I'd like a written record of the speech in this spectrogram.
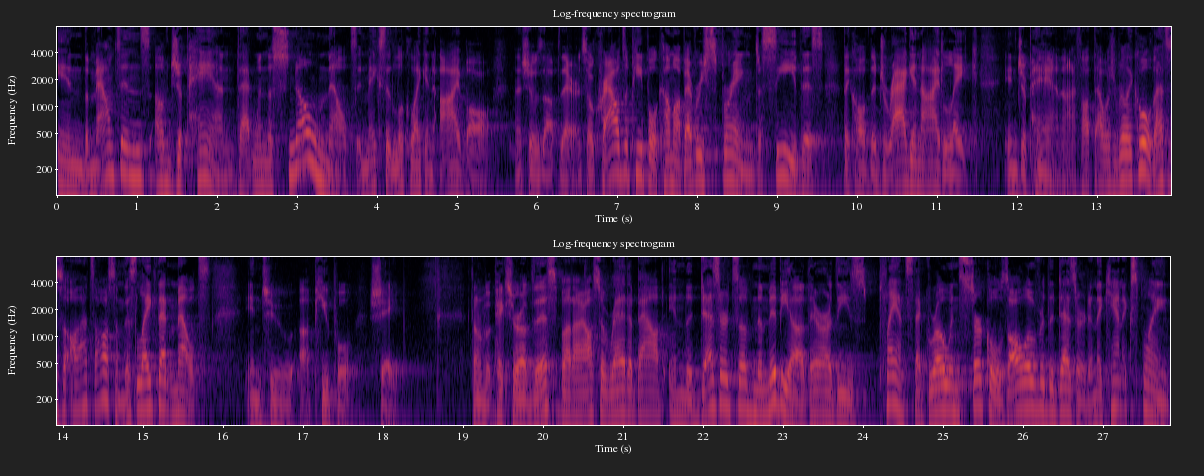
in the mountains of Japan that when the snow melts, it makes it look like an eyeball that shows up there. And so crowds of people come up every spring to see this, they call it the Dragon Eye Lake in Japan. And I thought that was really cool. That's, oh, that's awesome. This lake that melts into a pupil shape. Don't have a picture of this, but I also read about in the deserts of Namibia, there are these plants that grow in circles all over the desert, and they can't explain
